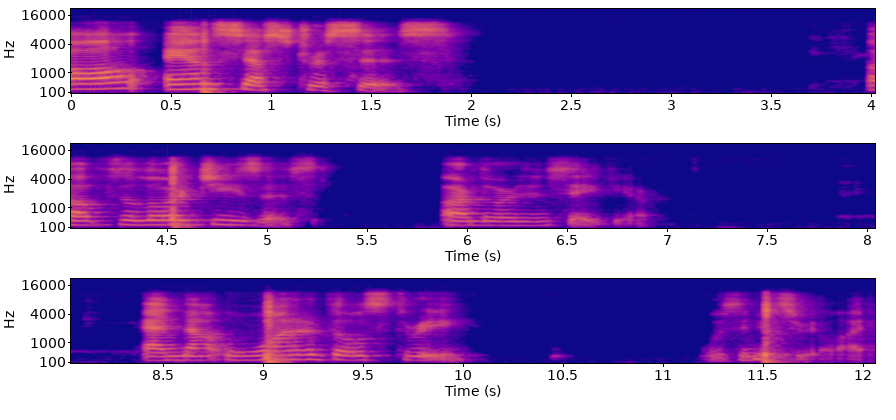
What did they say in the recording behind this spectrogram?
all ancestresses of the Lord Jesus, our Lord and Savior. And not one of those three was an Israelite.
